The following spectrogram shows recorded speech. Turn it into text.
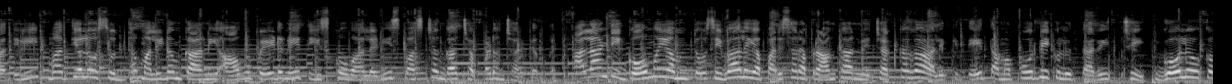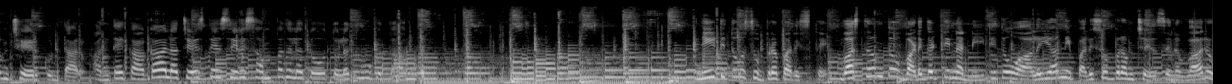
వదిలి మధ్యలో శుద్ధ మలినం కాని ఆవు పేడనే తీసుకోవాలని స్పష్టంగా చెప్పడం జరిగింది. అలాంటి గోమయంతో శివాలయ పరిసర ప్రాంతాన్ని చక్కగా అలికితే తమ పూర్వీకులు తరించి గోలోకం చేరుకుంటారు. అంతేకాక అలా చేస్తే సిరి సంపదలతో తులతూగుతారు నీటితో శుభ్రపరిస్తే వస్త్రంతో వడగట్టిన నీటితో ఆలయాన్ని పరిశుభ్రం చేసిన వారు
